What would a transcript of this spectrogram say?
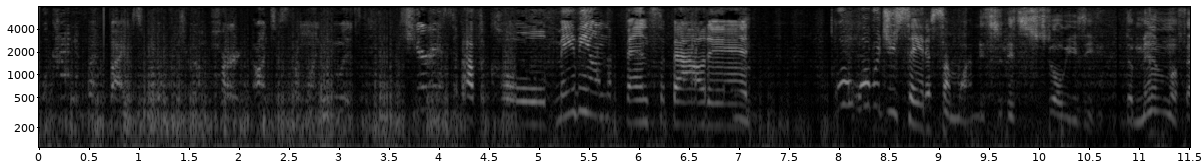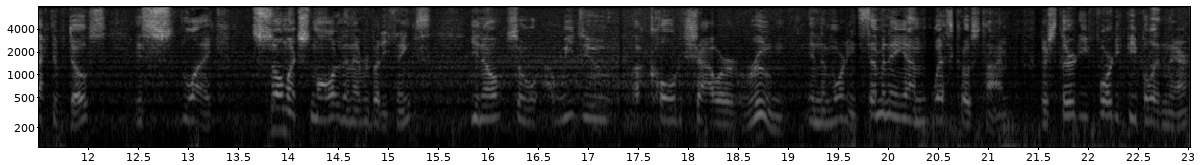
what kind of advice would you impart onto someone who is curious about the cold, maybe on the fence about it? What, what would you say to someone? It's it's so easy. The minimum effective dose is like so much smaller than everybody thinks. You know, so we do a cold shower room in the morning, 7 a.m. West Coast time. There's 30, 40 people in there.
